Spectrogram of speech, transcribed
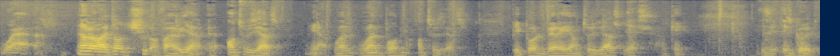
Well, no, no, I don't shoot. Enfin, yeah, enthusiasm. Yeah, one, one point enthusiasm. People very enthusiastic. Yes, okay. It's, it's good.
